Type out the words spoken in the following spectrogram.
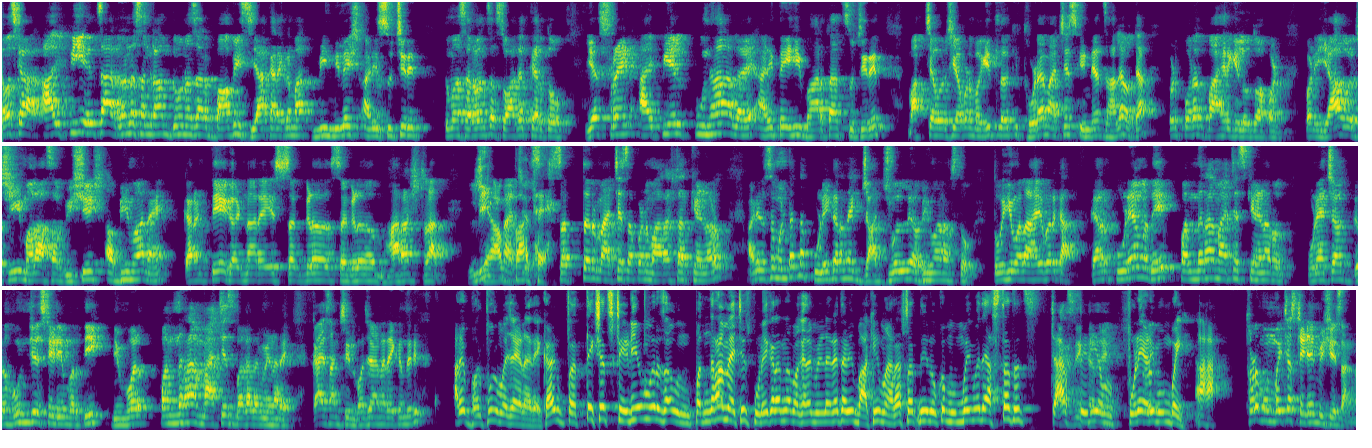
नमस्कार I P एलचा रणसंग्राम दोन हजार बावीस या कार्यक्रमात मी निलेश आणि सुचिरित तुम्हा सर्वांचं स्वागत करतो. Yes friend I P L पुन्हा आलंय आणि तेही भारतात सुचिरित. मागच्या वर्षी आपण बघितलं की थोड्या मॅचेस इंडियात झाल्या होत्या पण परत बाहेर गेलो होतो आपण. पण या वर्षी मला असा विशेष अभिमान आहे कारण ते घडणार आहे सगळं सगळं महाराष्ट्रात. League matches. सत्तर मॅचेस आपण महाराष्ट्रात खेळणार आहोत. आणि जसं म्हणतात ना पुणेकरांना एक जाज्वल्य अभिमान असतो. तोही मला आहे बरं का. कारण पुण्यामध्ये पंधरा मॅचेस खेळणार आहोत. पुण्याच्या गहुंजे स्टेडियम वरती निव्वळ पंधरा मॅचेस बघायला मिळणार आहे. काय सांगशील? मजा येणार आहे एकंदरीत? अरे भरपूर मजा येणार आहे. कारण प्रत्यक्षात स्टेडियमवर जाऊन पंधरा मॅचेस पुणेकरांना बघायला मिळणार आहेत आणि बाकी महाराष्ट्रातली लोक मुंबईमध्ये असतातच. चार स्टेडियम. पुणे आणि मुंबई. आहा. थोडं मुंबईच्या स्टेडियम विषयी सांग.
